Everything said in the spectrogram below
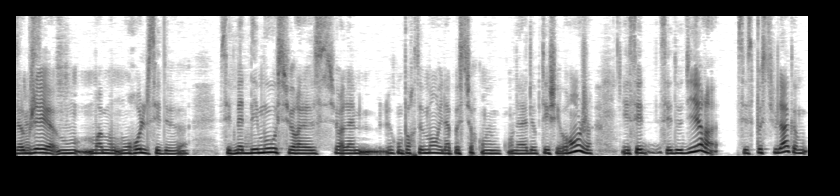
l'objet. Moi, mon, mon rôle, c'est de c'est de mettre des mots sur sur la, le comportement et la posture qu'on qu'on a adopté chez Orange, et c'est c'est de dire c'est ce postulat comme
